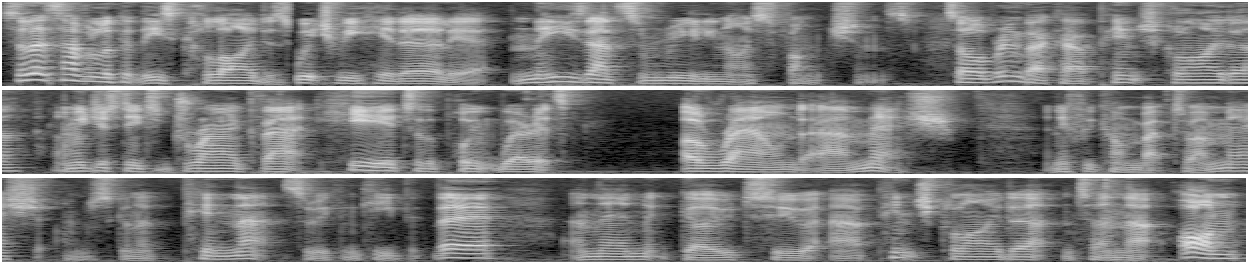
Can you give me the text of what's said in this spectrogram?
So let's have a look at these colliders, which we hid earlier, and these add some really nice functions. So I'll bring back our pinch collider, and we just need to drag that here to the point where it's around our mesh. And if we come back to our mesh, I'm just going to pin that so we can keep it there, and then go to our pinch collider and turn that on,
